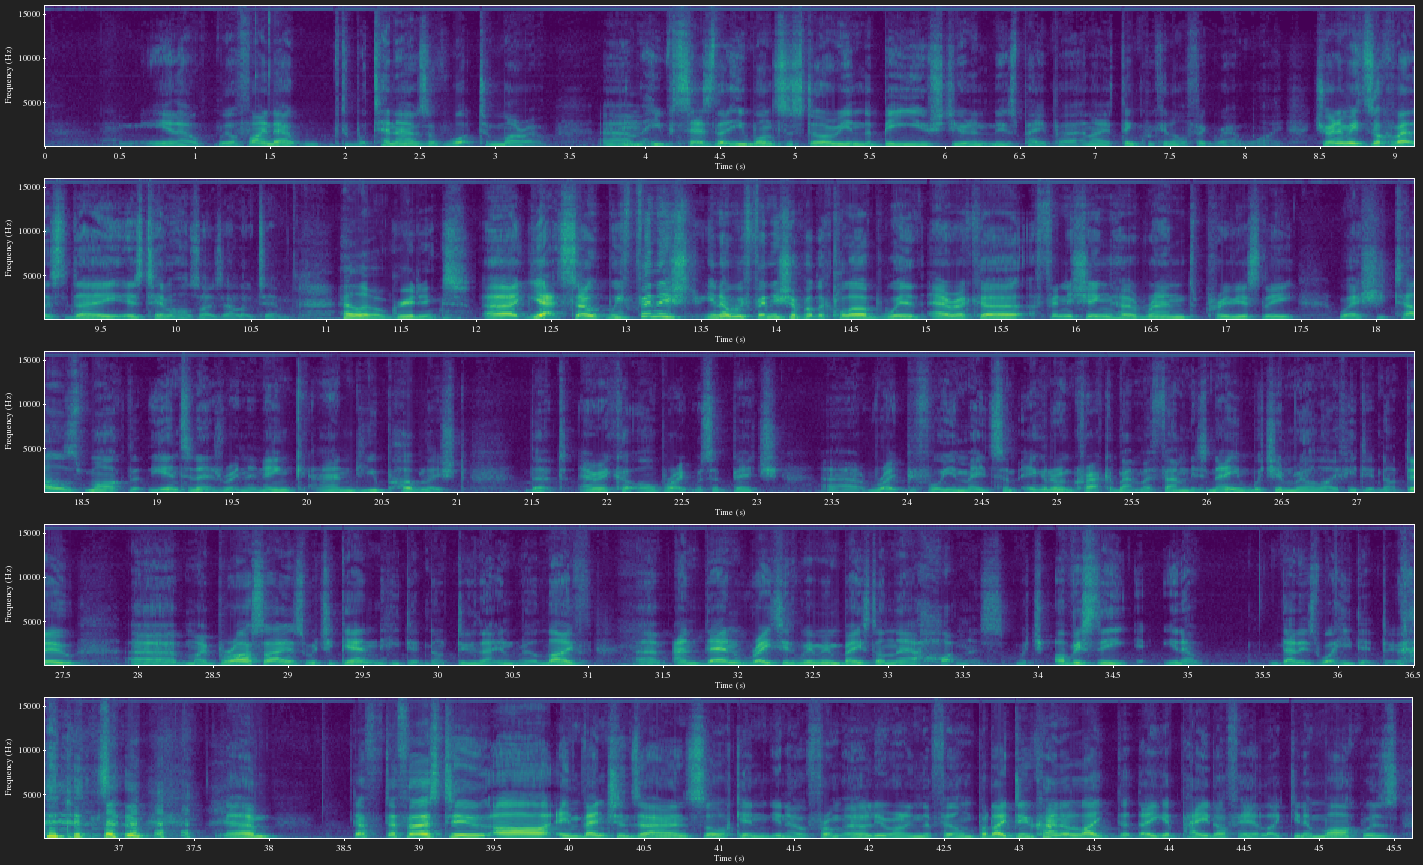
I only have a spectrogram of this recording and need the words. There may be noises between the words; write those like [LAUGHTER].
you know we'll find out ten hours of what tomorrow. Um, mm. He says that he wants a story in the BU student newspaper, and I think we can all figure out why. Joining me to talk about this today is Tim Hulsizer. Hello, Tim. Hello, greetings. Uh, yeah, so we finished, you know, we finish up at the club with Erica finishing her rant previously, where she tells Mark that the internet is written in ink, and you published that Erica Albright was a bitch uh, right before you made some ignorant crack about my family's name, which in real life he did not do, uh, my bra size, which again he did not do that in real life, um, and then rated women based on their hotness, which obviously, you know, that is what he did do. [LAUGHS] so, um, the, the first two are inventions of Aaron Sorkin, you know, from earlier on in the film. But I do kind of like that they get paid off here. Like, you know, Mark was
